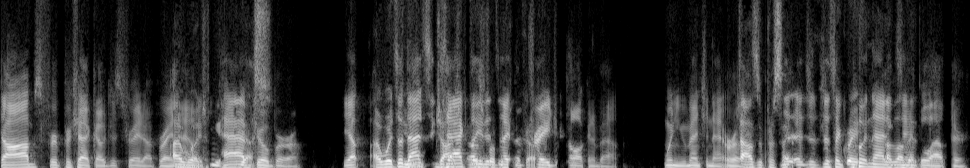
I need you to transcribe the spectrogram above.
Dobbs for Pacheco just straight up right I now would, if you have yes. Joe Burrow? Yep. I would So that's Josh exactly Dobbs the for type of trade you're talking about when you mentioned that earlier. Thousand percent. It's just, just like Great. putting that I love it. example out there.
